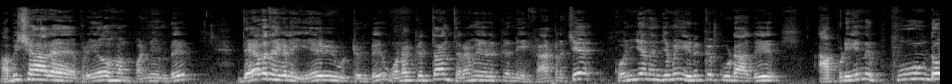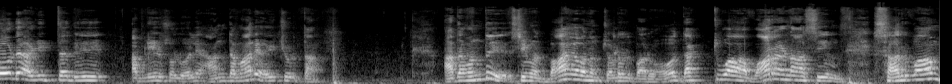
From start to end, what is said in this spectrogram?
அபிஷார பிரயோகம் பண்ணிண்டு தேவதைகளை ஏவி விட்டுண்டு உனக்குத்தான் திறமை இருக்கு நீ காட்டுறச்சே கொஞ்ச நஞ்சமே இருக்கக்கூடாது அப்படின்னு பூண்டோடு அழித்தது அப்படின்னு சொல்லுவாள் அந்த மாதிரி அழிச்சு விட்டான். அதை வந்து ஸ்ரீமத் பாகவனம் சொல்றது பாருங்க தக்த்வா வாரணாசிம் சர்வாம்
